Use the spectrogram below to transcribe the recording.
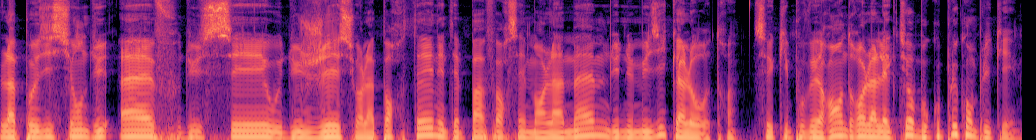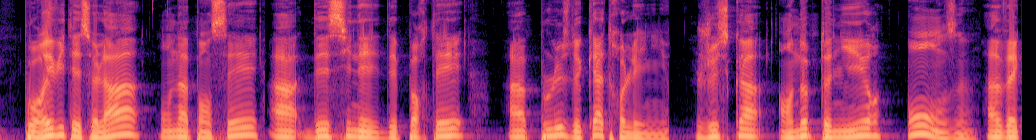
la position du F, du C ou du G sur la portée n'était pas forcément la même d'une musique à l'autre, ce qui pouvait rendre la lecture beaucoup plus compliquée. Pour éviter cela, on a pensé à dessiner des portées à plus de 4 lignes, jusqu'à en obtenir 11. Avec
